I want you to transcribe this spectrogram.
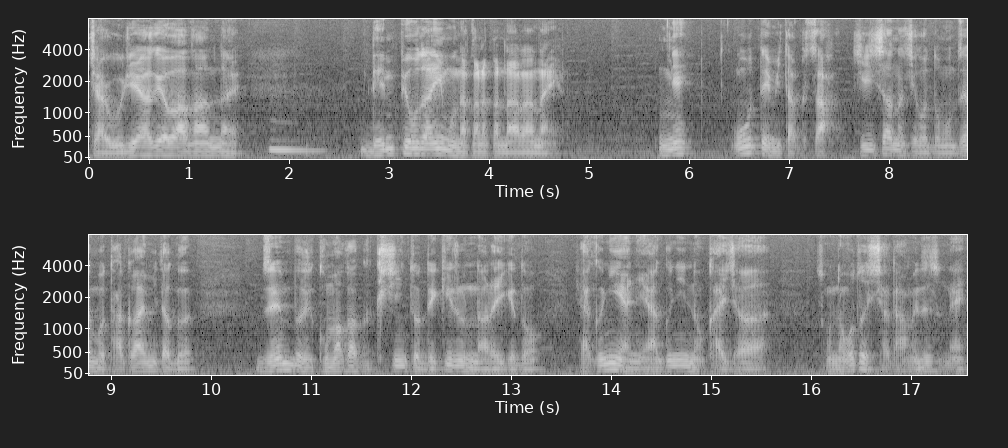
ちゃう。売り上げは上がんない伝票代にもなかなかならない。ね。大手みたくさ小さな仕事も全部宅配みたく全部細かくきちんとできるんならいいけど100人や200人の会社はそんなことしちゃダメですね。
